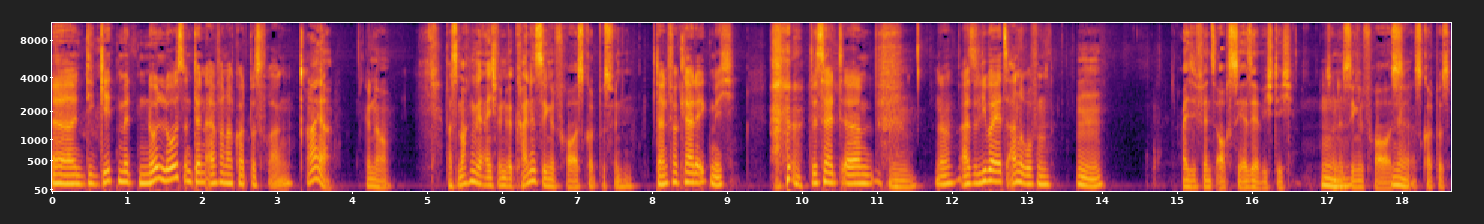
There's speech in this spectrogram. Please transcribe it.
Äh, die geht mit 0 los und dann einfach nach Cottbus fragen. Ah ja, genau. Was machen wir eigentlich, wenn wir keine Singlefrau aus Cottbus finden? Dann verkleide ich mich. das ist halt, ähm, Mhm. ne? Also lieber jetzt anrufen. Mhm. Also ich fänd's auch sehr, sehr wichtig. So Mhm. eine Singlefrau aus, Ja. aus Cottbus.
